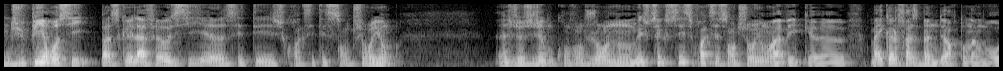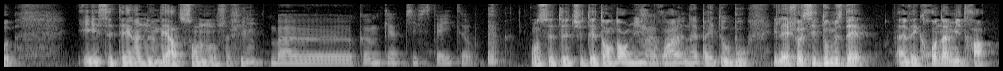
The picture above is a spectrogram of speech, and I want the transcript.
du pire aussi, parce qu'il a fait aussi, euh, c'était, je crois que c'était Centurion. Euh, je, je me confonds toujours le nom, mais je sais que je crois que c'est Centurion avec euh, Michael Fassbender, ton amoureux. Et c'était une merde sans nom, ce film. Bah, comme Captive State. On s'était, tu t'étais endormi, je crois, voilà. il n'avait pas été au bout. Il avait fait aussi Doomsday avec Rona Mitra,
